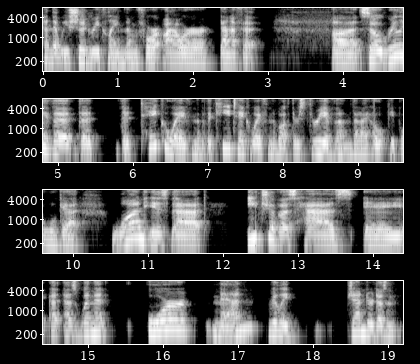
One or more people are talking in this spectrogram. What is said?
and that we should reclaim them for our benefit. Uh, so really the, the, the takeaway from the, the key takeaway from the book, there's three of them that I hope people will get. One is that each of us has a, as women or men, really gender doesn't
